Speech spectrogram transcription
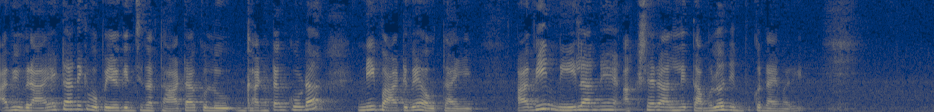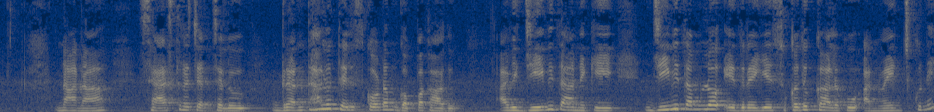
అవి వ్రాయటానికి ఉపయోగించిన తాటాకులు ఘంటం కూడా నీ పాటివే అవుతాయి. అవి నీలానే అక్షరాల్ని తమలో నింపుకున్నాయి మరి. నానా శాస్త్ర చర్చలు గ్రంథాలు తెలుసుకోవడం గొప్ప కాదు. అవి జీవితానికి జీవితంలో ఎదురయ్యే సుఖదుఖాలకు అన్వయించుకుని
